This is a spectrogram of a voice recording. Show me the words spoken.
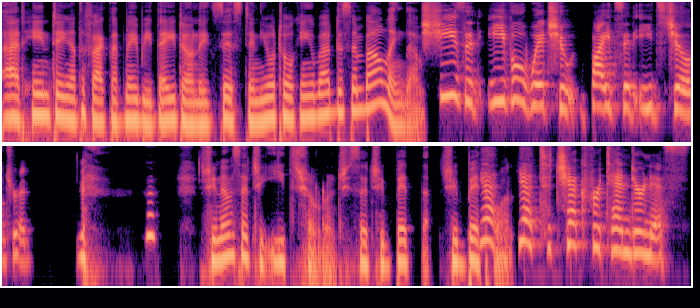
at hinting at the fact that maybe they don't exist and you're talking about disemboweling them. She's an evil witch who bites and eats children. She never said she eats children. She said she bit that she bit yeah, one. yeah, to check for tenderness,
